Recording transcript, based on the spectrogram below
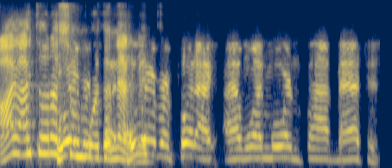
I, I thought I whoever saw more put, than that. Whoever put I, I won more than five matches.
